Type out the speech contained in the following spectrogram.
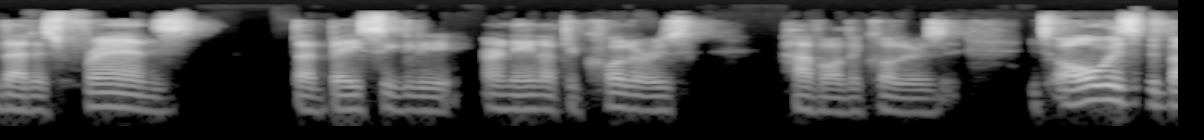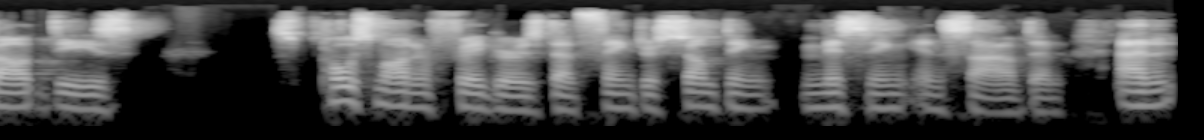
and that his friends that basically are named after colors have all the colors. It's always about these postmodern figures that think there's something missing inside of them. And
